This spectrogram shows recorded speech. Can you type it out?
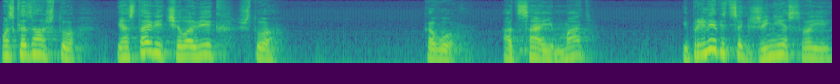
Он сказал, что и оставит человек, что? Кого? Отца и мать, и прилепится к жене своей,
